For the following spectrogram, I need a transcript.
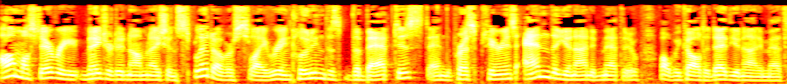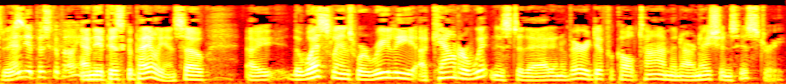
almost every major denomination split over slavery, including the, the Baptists and the Presbyterians and the United Methodist, what we call today the United Methodists. And the Episcopalian. And the Episcopalian. So uh, the Wesleyans were really a counter witness to that in a very difficult time in our nation's history.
